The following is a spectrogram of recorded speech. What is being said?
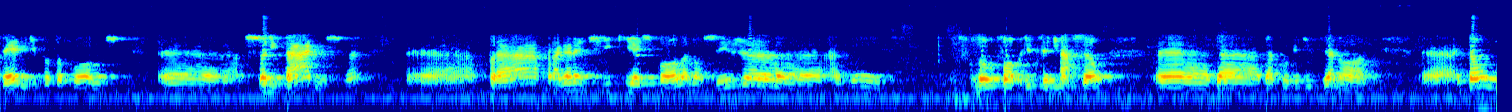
série de protocolos é, sanitários né? É, para garantir que a escola não seja algum novo foco de disseminação é, da, da Covid-19. É, então, é,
